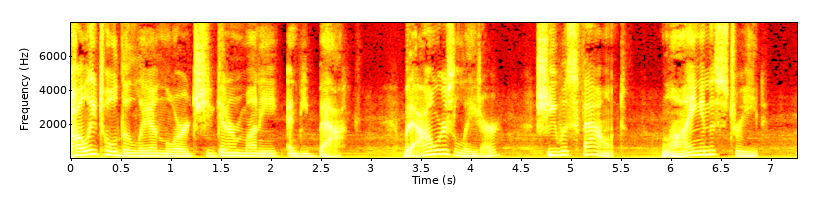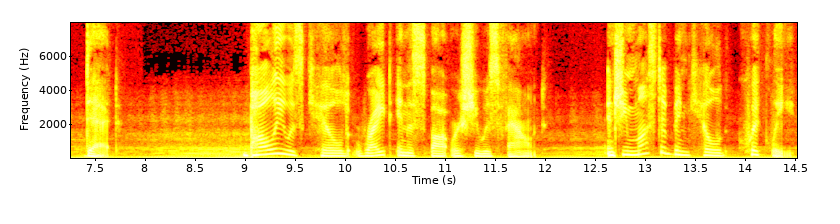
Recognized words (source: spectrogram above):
Polly told the landlord she'd get her money and be back. But hours later, she was found lying in the street, dead. Polly was killed right in the spot where she was found. And she must have been killed quickly,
